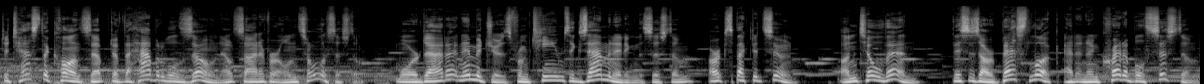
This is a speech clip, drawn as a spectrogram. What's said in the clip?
to test the concept of the habitable zone outside of our own solar system. More data and images from teams examining the system are expected soon. Until then, this is our best look at an incredible system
